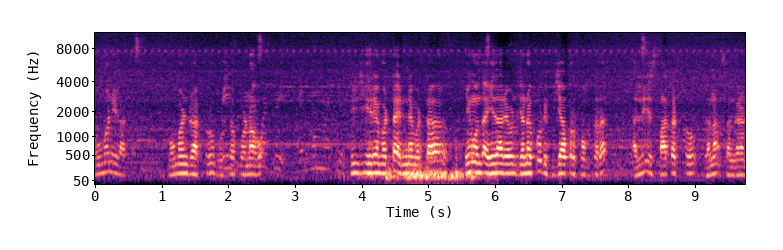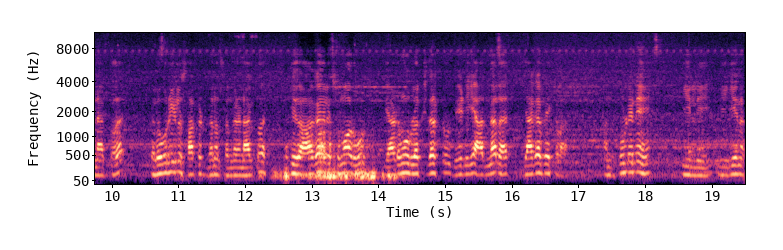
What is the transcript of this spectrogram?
Bommanni doctor. Bommanni doctor Basavapoorna C G Hiremath ಎಣ್ಣೆ ಮಠ ಹಿಂಗೆ ಒಂದು ಐದಾರು, ಏಳು ಜನ ಕೂಡಿ ಬಿಜಾಪುರಕ್ಕೆ ಹೋಗ್ತಾರೆ. ಅಲ್ಲಿ ಸಾಕಷ್ಟು ಧನ ಸಂಗ್ರಹಣೆ ಆಗ್ತದೆ. ಕೆಲವರಿಗೂ ಸಾಕಷ್ಟು ಧನ ಸಂಗ್ರಹಣೆ ಆಗ್ತದೆ. ಇದು ಆಗಲೇ ಸುಮಾರು ಎರಡು ಮೂರು ಲಕ್ಷದಷ್ಟು ದೇಣಿಗೆ ಆದಮೇಲೆ ಜಾಗ ಬೇಕಲ್ಲ. ಅಂದ ಕೂಡಲೇ ಇಲ್ಲಿ ಈಗೇನು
